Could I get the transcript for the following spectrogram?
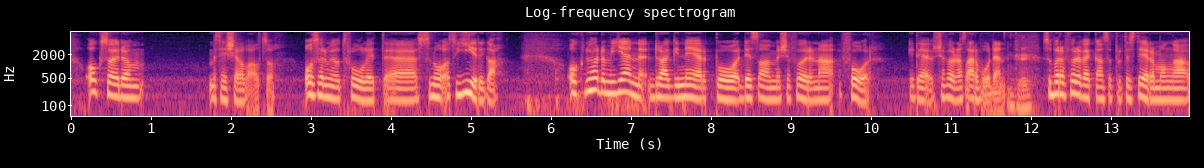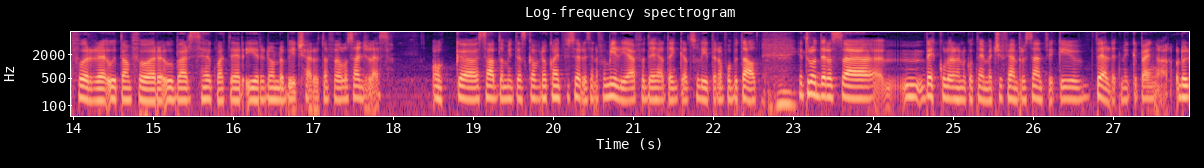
och så är de med sig själva alltså. Och så är de ju otroligt uh, snå, alltså giriga. Och nu har de igen dragit ner på det som chaufförerna får i det, chaufförernas arvoden. Okej. Så bara förra veckan så protesterade många förare utanför Ubers högkvarter i Redondo Beach här utanför Los Angeles. Och eh, sa att de inte ska, de kan inte försörja sina familjer för det är helt enkelt så lite de får betalt. Jag tror att deras uh, veckolön har gått ner med 25 procent, vilket är ju väldigt mycket pengar. Och då,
